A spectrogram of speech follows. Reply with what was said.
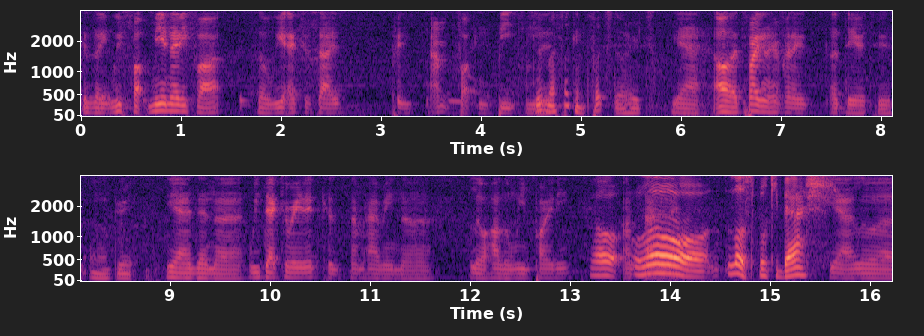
Cause like we fought. Me and Eddie fought. So we exercised. Pretty. I'm fucking beat from Dude, my fucking foot still hurts. yeah. Oh, it's probably gonna hurt for like a day or two. Oh great. Yeah, and then uh, we decorated because I'm having uh, a little Halloween party. Oh, little, little spooky bash. Yeah, a little uh,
